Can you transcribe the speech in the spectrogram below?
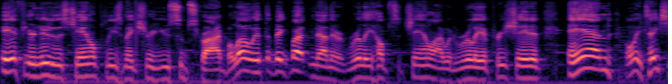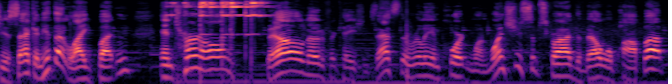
If you're new to this channel please make sure you subscribe below. Hit the big button down there. It really helps the channel. I would really appreciate it. And only takes you a second. Hit that like button and turn on bell notifications. That's the really important one. Once you subscribe the bell will pop up.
